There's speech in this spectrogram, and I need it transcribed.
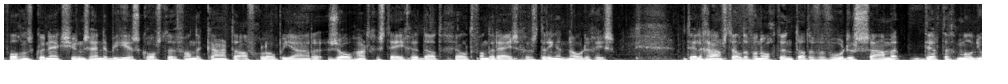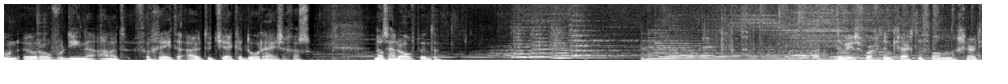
Volgens Connection zijn de beheerskosten van de kaart de afgelopen jaren zo hard gestegen... dat geld van de reizigers dringend nodig is. De Telegraaf stelde vanochtend dat de vervoerders samen 30 miljoen euro verdienen... aan het vergeten uit te checken door reizigers. dat zijn de hoofdpunten. De weersverwachting krijgt u van Gert.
